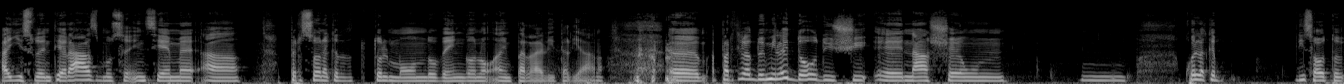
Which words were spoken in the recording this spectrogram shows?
agli studenti Erasmus, insieme a persone che da tutto il mondo vengono a imparare l'italiano. Eh, a partire dal 2012 eh, nasce un, un, quella che di solito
